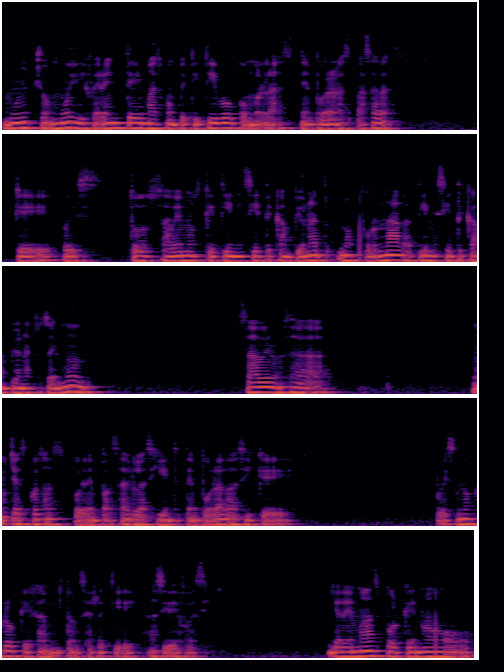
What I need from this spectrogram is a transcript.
mucho, muy diferente, más competitivo como las temporadas pasadas. Que pues todos sabemos que tiene siete campeonatos, no por nada tiene siete campeonatos del mundo. Saben, o sea, muchas cosas pueden pasar la siguiente temporada, así que pues no creo que Hamilton se retire así de fácil. Y además porque no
